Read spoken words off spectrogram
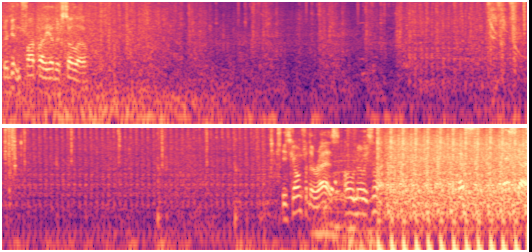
They're getting fought by the other solo. He's going for the res. Oh no, he's not. That's last guy.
